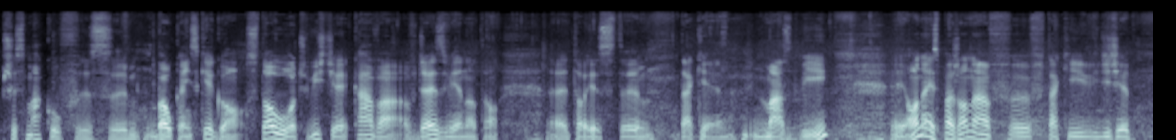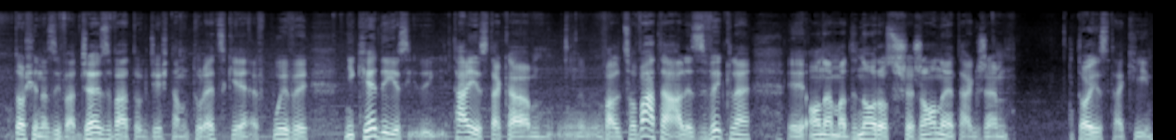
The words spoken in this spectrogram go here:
przysmaków z bałkańskiego stołu. Oczywiście kawa w Dżezwie, no to to jest takie must be. Ona jest parzona w, w taki, widzicie, to się nazywa dżezwa, to gdzieś tam tureckie wpływy. Niekiedy jest, ta jest taka walcowata, ale zwykle y, ona ma dno rozszerzone, także to jest taki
